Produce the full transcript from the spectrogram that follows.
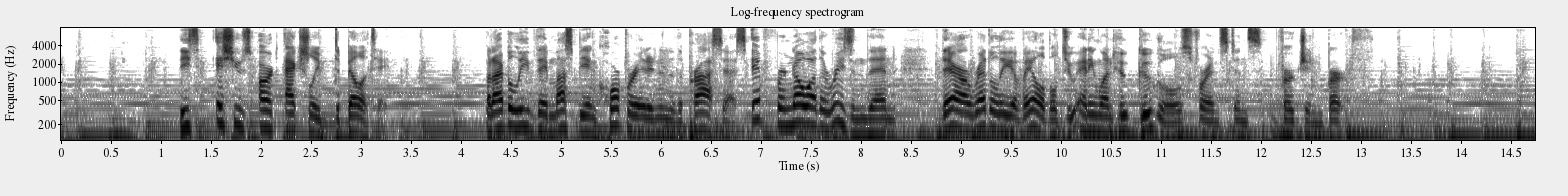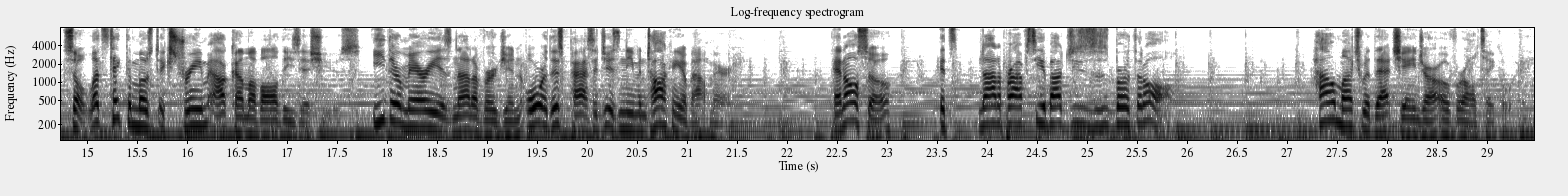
These issues aren't actually debilitating, but I believe they must be incorporated into the process, if for no other reason than they are readily available to anyone who Googles, for instance, virgin birth. So let's take the most extreme outcome of all these issues. Either Mary is not a virgin, or this passage isn't even talking about Mary. And also, it's not a prophecy about Jesus' birth at all. How much would that change our overall takeaway?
